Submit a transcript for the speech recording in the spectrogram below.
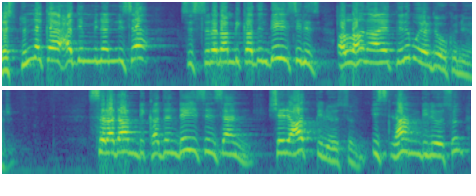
lestunne ka ahadin minen nisa. Siz sıradan bir kadın değilsiniz. Allah'ın ayetleri bu evde okunuyor. Sıradan bir kadın değilsin sen. Şeriat biliyorsun, İslam biliyorsun.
